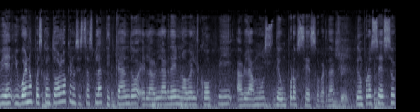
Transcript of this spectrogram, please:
bien. Y bueno, pues con todo lo que nos estás platicando, el hablar de Nobel Coffee, hablamos de un proceso, ¿verdad? Sí. De un proceso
